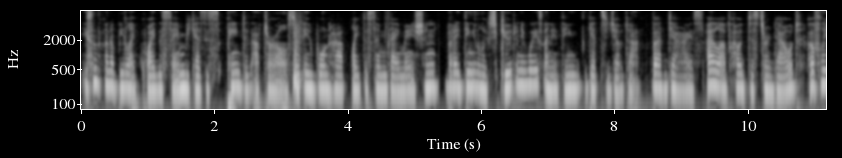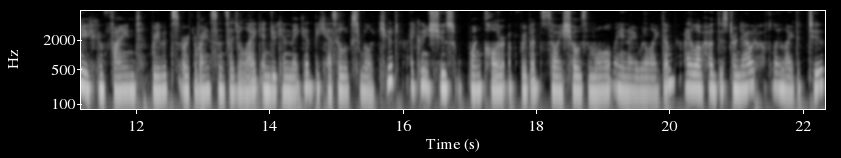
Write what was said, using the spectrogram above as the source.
Isn't going to be like quite the same because it's painted after all, so it won't have like the same dimension, but I think it looks cute anyways, and I think it gets the job done. But yeah, guys, I love how this turned out. Hopefully you can find rivets or rhinestones that you like and you can make it because it looks really cute. I couldn't choose one color of rivets, so I chose them all and I really like them. I love how this turned out. Hopefully you liked it too.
